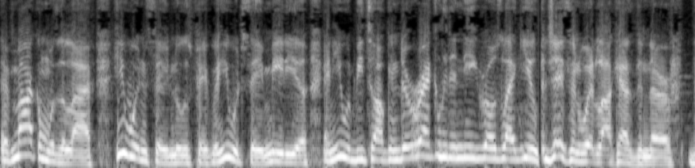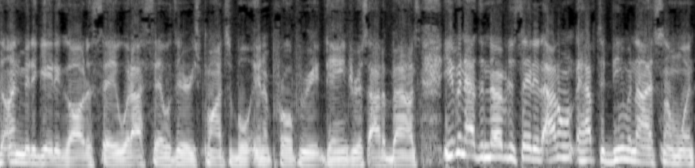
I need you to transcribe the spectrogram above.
If Malcolm was alive, he wouldn't say newspaper, he would say media, and he would be talking directly to Negroes like you. Jason Whitlock has the nerve, the unmitigated gall to say what I said was irresponsible, inappropriate, dangerous, out of bounds. Even had the nerve to say that I don't have to demonize someone,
